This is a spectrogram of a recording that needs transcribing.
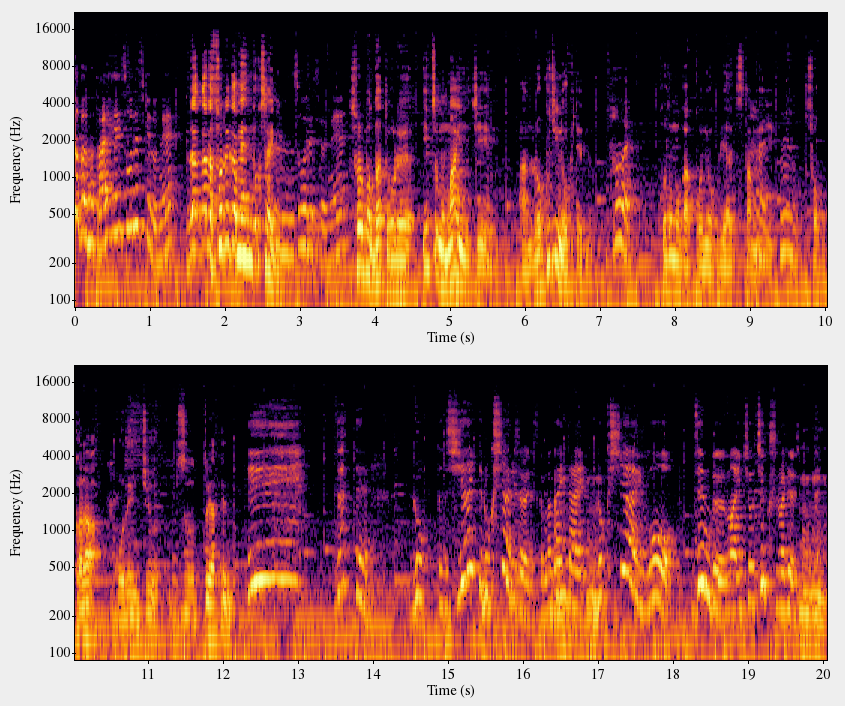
のがまあ大変そうですけどね。だからそれが面倒くさいのよ、うんそうですよね。それもだって俺いつも毎日あの6時に起きてるのよ。はい。子供学校に送り出すために、はい。うん。そっから午前中ずっとやってんのよ、えー、だって試合って6試合あるじゃないですか、まあ、大体うんうん。6試合を全部、まあ、一応チェックするわけですもんね、うんうん。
